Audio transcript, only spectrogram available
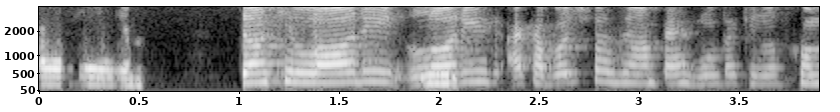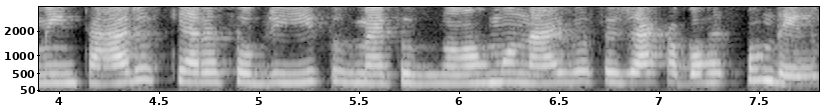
É, então, aqui, Lori, Lori acabou de fazer uma pergunta aqui nos comentários, que era sobre isso, os métodos não hormonais, você já acabou respondendo.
